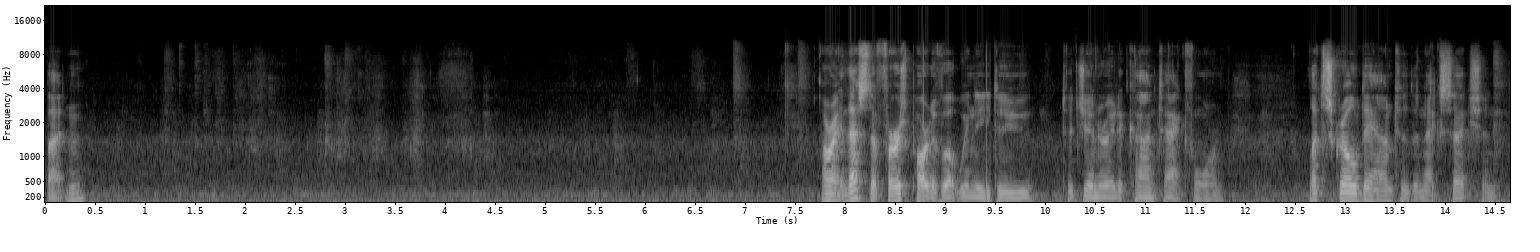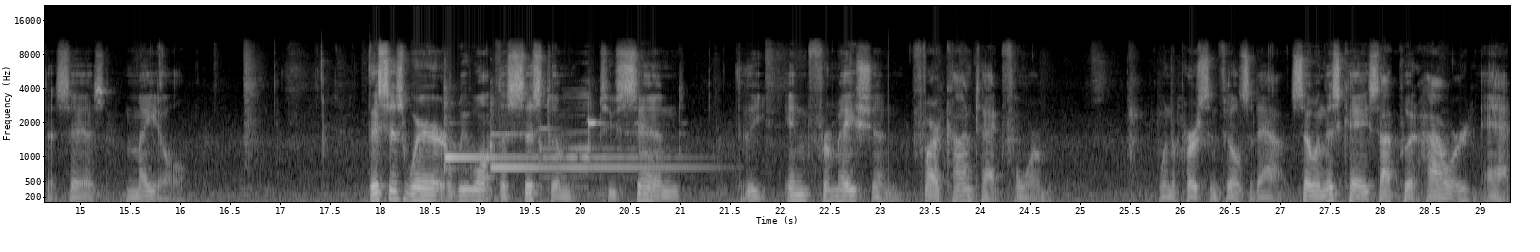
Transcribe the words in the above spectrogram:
button. Alright, that's the first part of what we need to do to generate a contact form. Let's scroll down to the next section that says Mail. This is where we want the system to send the information from our contact form when a person fills it out. So in this case I put Howard at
